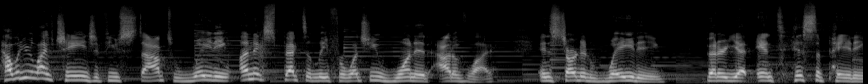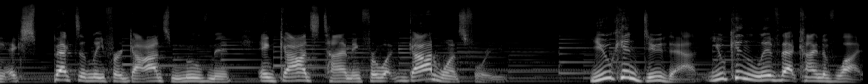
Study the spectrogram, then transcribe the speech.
How would your life change if you stopped waiting unexpectedly for what you wanted out of life and started waiting, better yet, anticipating expectedly for God's movement and God's timing for what God wants for you? You can do that. You can live that kind of life.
